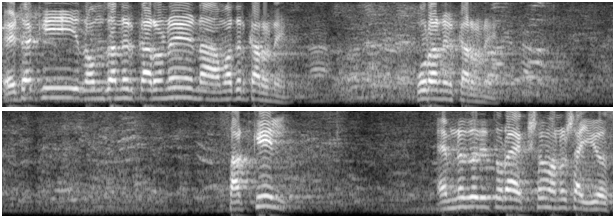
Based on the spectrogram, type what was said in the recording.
এটা কি রমজানের কারণে না আমাদের কারণে? কোরআনের কারণে। সাটকিল এমনি যদি তোরা একশো মানুষ আইয়স,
